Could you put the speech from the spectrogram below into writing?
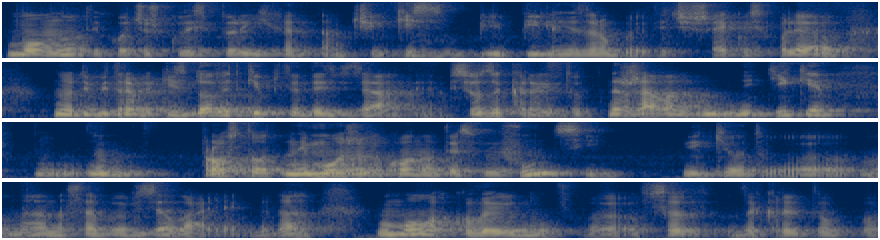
Умовно, ти хочеш кудись переїхати, там чи якісь пільги зробити, чи ще якусь холеру. Ну тобі треба якісь довідки піти десь взяти. Все закрито. Держава не тільки ну просто от не може виконувати свої функції які от е, вона на себе взяла, якби да в умовах, коли ну е, все закрито в е,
